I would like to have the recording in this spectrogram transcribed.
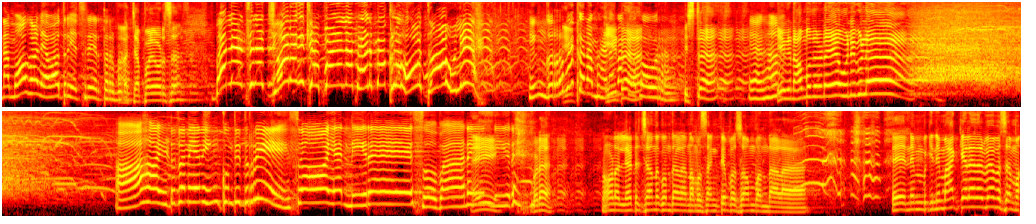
ನಮ್ಮ ಹೋಗಳು ಯಾವತ್ತೂ ಎಚ್ಚರ ಇರ್ತಾರ ಆ ಬಿಡು ಚಪ್ಪಾಳಿ ಹೊಡ್ಸ. ಬರ್ಲಿ ಒಂದ್ಸಲ ಜೋರಾಗಿ ಚಪ್ಪಾಳೆ ನಮ್ಮ ಹೆಣ್ಮಕ್ಳು ಹೌದು ಹುಲಿ ಹಿಂಗ ಇರ್ಬೇಕು ನಮ್ಮ ಹೆಣ್ಮಕ್ಳು ಅವ್ರ. ಇಷ್ಟ? ಈಗ ನಮ್ಮದು ನೋಡ ಹುಲಿಗುಳ! ಆಹಾ ಇಟ್ಟದನ ಏನ್ ಹಿಂಗ್ ಕುಂತಿದ್ರಿ? ಸೋ ಎನ್ನೀರೇ ಸೋಬಾನ ಎನ್ನೀರೇ ಬಿಡ. ನೋಡ ಲೆಟ್ ಚಂದ ಕುಂತಾಳ ನಮ್ಮ ಸಂಕಟಿ ಬಸವಮ್ಮ ಬಂದಾಳ. ಏ ನಿಮ್ಗೆ ನಿಮ್ಮ ಹಾಕಿ ಕೇಳಿದ್ರೆ ಬೇ ಬಸಮ್ಮ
